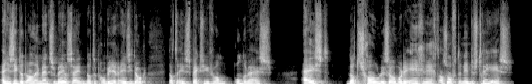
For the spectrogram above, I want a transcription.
En je ziet dat allerlei mensen bezig zijn dat te proberen. En je ziet ook dat de inspectie van onderwijs eist dat scholen zo worden ingericht alsof het een industrie is.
